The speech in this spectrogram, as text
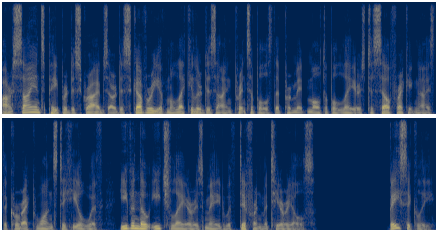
Our science paper describes our discovery of molecular design principles that permit multiple layers to self recognize the correct ones to heal with, even though each layer is made with different materials. Basically,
